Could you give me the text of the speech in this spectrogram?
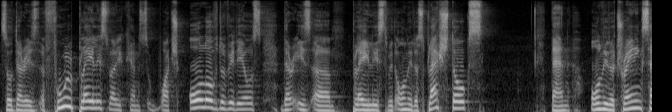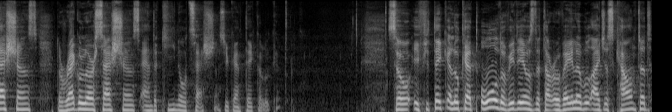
So there is a full playlist where you can watch all of the videos. There is a playlist with only the splash talks, then only the training sessions, the regular sessions and the keynote sessions you can take a look at. So if you take a look at all the videos that are available, I just counted,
